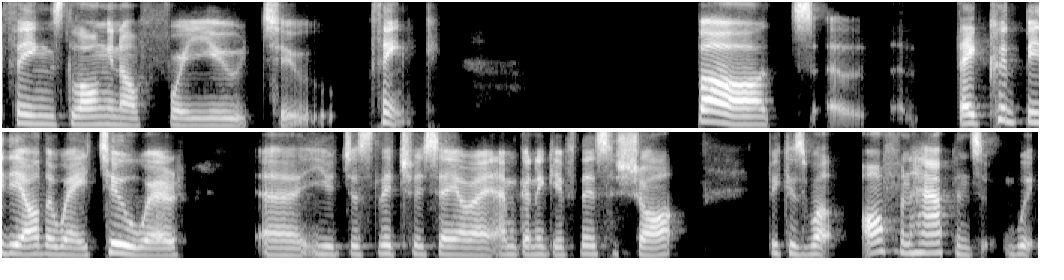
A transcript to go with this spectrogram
things long enough for you to think. But uh, they could be the other way too, where uh, you just literally say, all right, I'm going to give this a shot. Because what often happens, with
